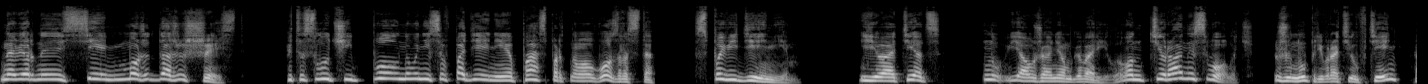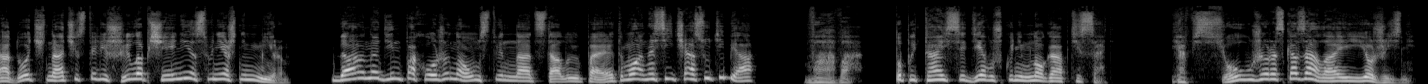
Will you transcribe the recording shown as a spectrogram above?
наверное, семь, может, даже шесть. Это случай полного несовпадения паспортного возраста с поведением. Ее отец, ну, я уже о нем говорила, он тиран и сволочь. Жену превратил в тень, а дочь начисто лишил общения с внешним миром. Да, Надин похожа на умственно отсталую, поэтому она сейчас у тебя. Вава, попытайся девушку немного обтесать. Я все уже рассказала о ее жизни.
